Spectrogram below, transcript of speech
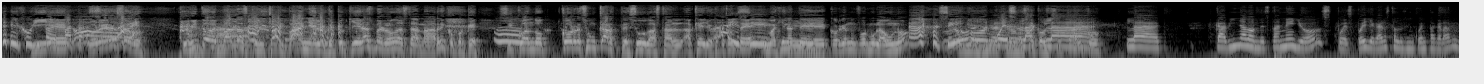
el juguito de Piel, patas. Por eso. Juguito de patas con champaña y lo que tú quieras, pero no está nada rico. Porque si cuando corres un kart te suda hasta el- aquello que te Ay, conté, sí. imagínate Sí. corriendo en Fórmula 1. Ah, sí, Imagínate, pues la, con su la, la cabina donde están ellos, pues puede llegar hasta los 50 grados,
